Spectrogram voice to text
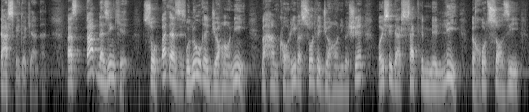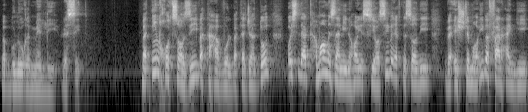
دست پیدا کردن. پس قبل از اینکه صحبت از بلوغ جهانی و همکاری و صلح جهانی بشه بایستی در سطح ملی به خودسازی و بلوغ ملی رسید. و این خودسازی و تحول و تجدد بایستی در تمام زمینه های سیاسی و اقتصادی و اجتماعی و فرهنگی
